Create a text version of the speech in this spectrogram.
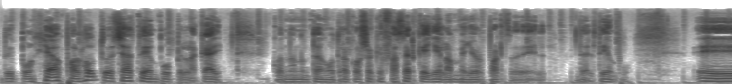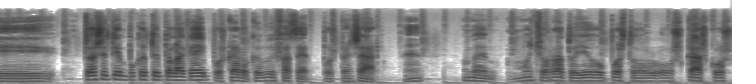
de poner para el otro echar tiempo por la calle cuando no tengo otra cosa que hacer que llegue la mayor parte del, del tiempo eh, todo ese tiempo que estoy por la calle pues claro ¿qué voy a hacer? pues pensar ¿eh? Hombre, mucho rato llevo puesto los cascos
